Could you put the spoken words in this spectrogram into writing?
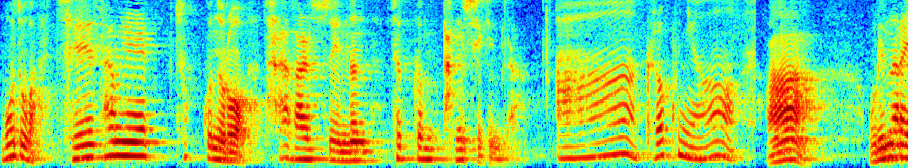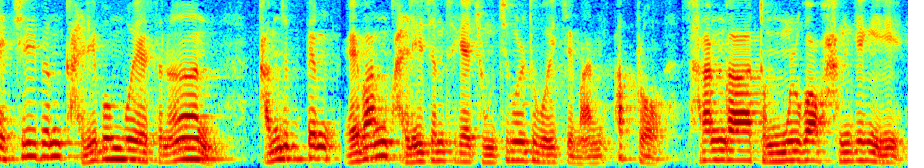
모두가 최상의 조건으로 살아갈 수 있는 접근 방식입니다. 아, 그렇군요. 아, 우리나라의 질병관리본부에서는 감염병 예방 관리 정책에 중점을 두고 있지만 앞으로 사람과 동물과 환경이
